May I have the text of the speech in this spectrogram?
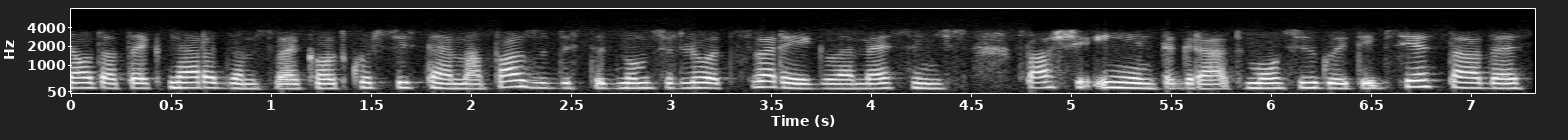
nav tā teikt neredzams vai kaut kur sistēmā pazudis, tad mums ir ļoti svarīgi, lai mēs viņus paši ieintegrētu mūsu izglītības iestādēs,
